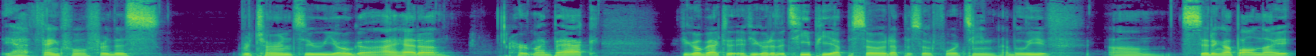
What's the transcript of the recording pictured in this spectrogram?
yeah, thankful for this return to yoga. I had a hurt my back. If you go back to if you go to the TP episode, episode 14, I believe, um, sitting up all night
